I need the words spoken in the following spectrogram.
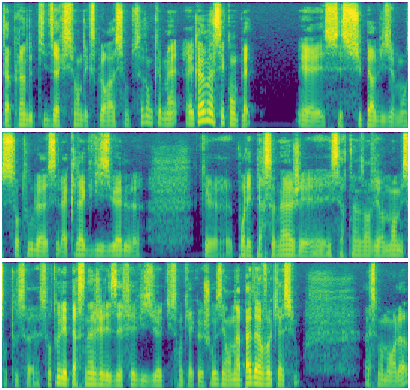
Tu as plein de petites actions d'exploration, tout ça. Donc, mais elle est quand même assez complète. Et c'est super visuellement. Surtout, c'est la claque visuelle euh, que pour les personnages et, et certains environnements, mais surtout, ça, surtout les personnages et les effets visuels qui sont quelque chose. Et on n'a pas d'invocation à ce moment-là.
